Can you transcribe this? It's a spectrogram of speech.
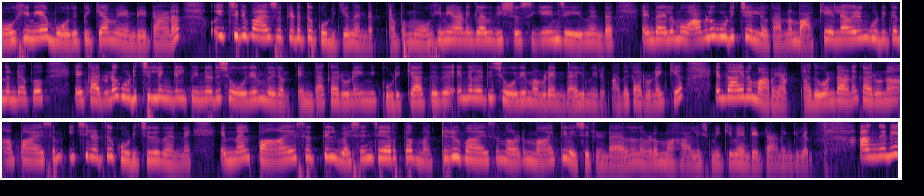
മോഹിനിയെ ബോധിപ്പിക്കാൻ വേണ്ടിയിട്ടാണ് ഇച്ചിരി പായസമൊക്കെ എടുത്ത് കുടിക്കുന്നുണ്ട്. അപ്പം മോഹിനിയാണെങ്കിൽ അത് വിശ്വസിക്കുകയും ചെയ്യുന്നുണ്ട്. എന്തായാലും അവൾ കുടിച്ചല്ലോ. കാരണം ബാക്കി എല്ലാവരും കുടിക്കുന്നുണ്ട്. അപ്പോൾ കരുണ കുടിച്ചില്ലെങ്കിൽ പിന്നെ ഒരു ചോദ്യം വരും. എന്താ കരുണ ഇനി കുടിക്കാത്തത് എന്നുള്ളൊരു ചോദ്യം അവിടെ എന്തായാലും വരും. അത് കരുണയ്ക്ക് എന്തായാലും അറിയാം. അതുകൊണ്ടാണ് കരുണ ആ പായസം ഇച്ചിരി എടുത്ത് കുടിച്ചത് തന്നെ. എന്നാൽ പായസത്തിൽ വിഷം ചേർത്ത മറ്റൊരു പായസം അവിടെ മാറ്റി വെച്ചിട്ടുണ്ടായിരുന്നു നമ്മുടെ മഹാലക്ഷ്മിക്ക് വേണ്ടിയിട്ടാണെങ്കിൽ അങ്ങനെ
